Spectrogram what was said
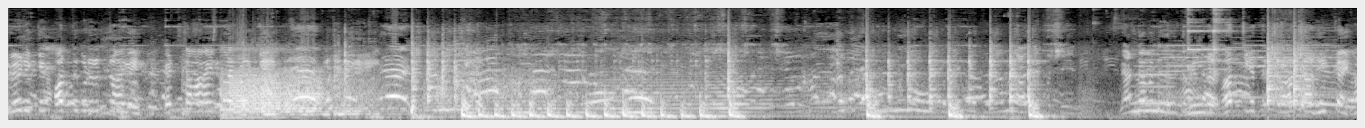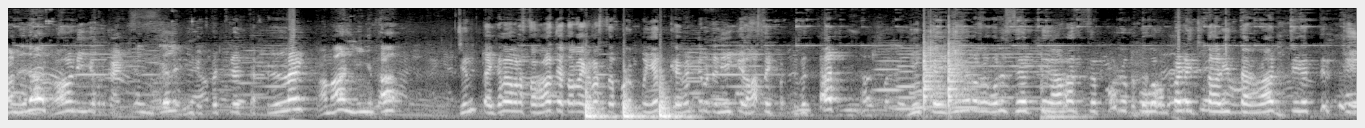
வேடிக்கை பார்த்துக் கொண்டிருக்கிறார்கள். இந்த ராஜ்யத்திற்கு ராஜா நீக்கை. நீங்கள் பிள்ளை ஆமா நீங்க தான் இளவரச ராஜதர பொறுப்பு ஏற்க வேண்டும் என்று நீங்கள் ஆசைப்பட்டு விட்டால் நீங்கள் இருவர் ஒரு சேர்த்து அரச பொறுப்பு ஒப்படைத்தால் இந்த ராஜ்யத்திற்கு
